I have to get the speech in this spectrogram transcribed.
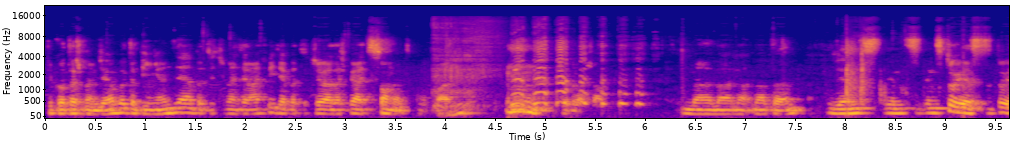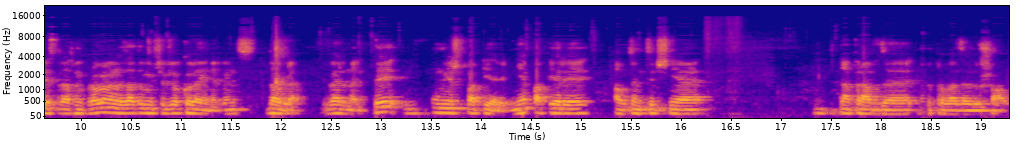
Tylko też będzie, albo te pieniądze, albo to trzeba załatwić, albo to trzeba zaśpiewać sonet. Przepraszam. Na, na, na, na ten. Więc, więc, więc tu, jest, tu jest teraz mój problem, ale za to bym się wziął kolejny. Więc dobra, Werner, ty umiesz papiery. Nie papiery autentycznie naprawdę doprowadza do szału.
